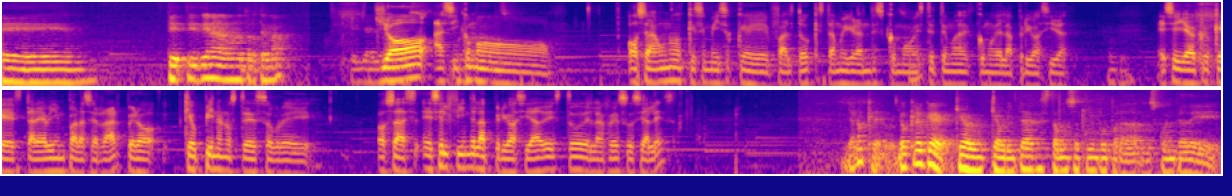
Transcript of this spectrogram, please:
eh, ¿ti- ti- ¿tienen algún otro tema? Yo, así como. O sea, uno que se me hizo que faltó, que está muy grande, es como este tema de, como de la privacidad. hora más. Ok. Ese yo creo que estaría bien para cerrar, pero ¿qué opinan ustedes sobre... O sea, ¿es el fin de la privacidad de esto de las redes sociales? Yo no creo. Yo creo que, que, que ahorita estamos a tiempo para darnos cuenta de,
